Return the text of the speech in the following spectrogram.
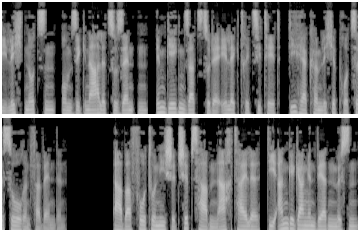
die Licht nutzen, um Signale zu senden, im Gegensatz zu der Elektrizität, die herkömmliche Prozessoren verwenden. Aber photonische Chips haben Nachteile, die angegangen werden müssen,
